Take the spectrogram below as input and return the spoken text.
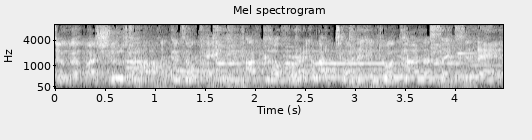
still got my shoes on. It's okay. I cover it. I turn it into a kind of sexy dance.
